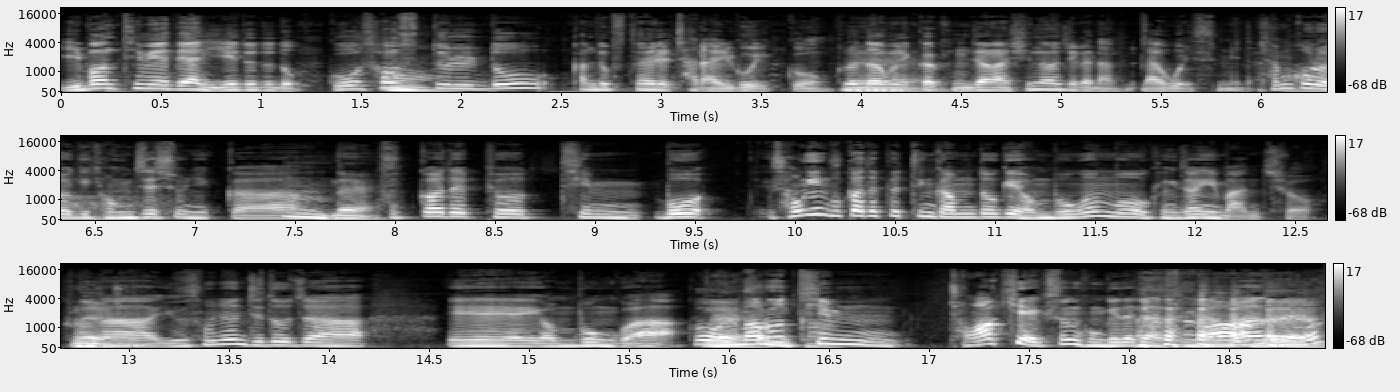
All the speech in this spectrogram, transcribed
이번 팀에 대한 이해도도 높고 선수들도 어. 감독 스타일을 잘 알고 있고 그러다 네. 보니까 굉장한 시너지가 나, 오고 있습니다. 참고로 아. 여기 경제쇼니까 음. 네. 국가대표팀 뭐 성인 국가대표팀 감독의 연봉은 뭐 굉장히 많죠. 그러나 네. 유소년 지도자의 연봉과 네. 프로팀 정확히 액수는 공개되지 않습니다만 아,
